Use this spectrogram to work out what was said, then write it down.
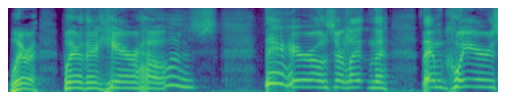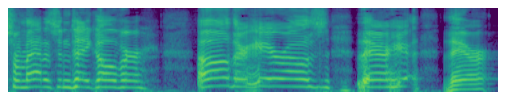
Where, where they're their heroes. Their heroes are letting the, them queers from Madison take over. Oh, they're heroes. They're, he they're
